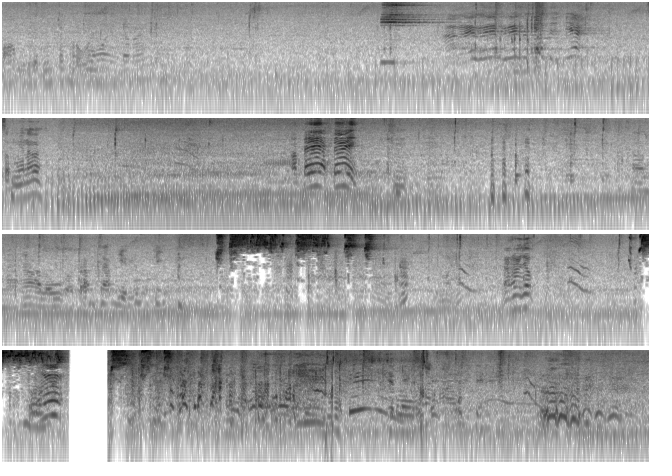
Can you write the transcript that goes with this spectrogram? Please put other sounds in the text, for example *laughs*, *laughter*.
bom giật chắc rủ rồi. Sập nghe nó à tê à tê. Nó lù vào trăm trăm gì cũng tí đang hơi chốc *laughs* Thank you.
